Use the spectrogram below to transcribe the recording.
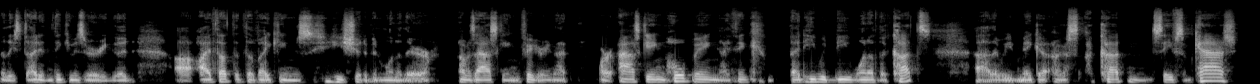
At least I didn't think he was very good. Uh, I thought that the Vikings he should have been one of their. I was asking, figuring that or asking, hoping, I think that he would be one of the cuts, uh, that we'd make a, a, a, cut and save some cash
